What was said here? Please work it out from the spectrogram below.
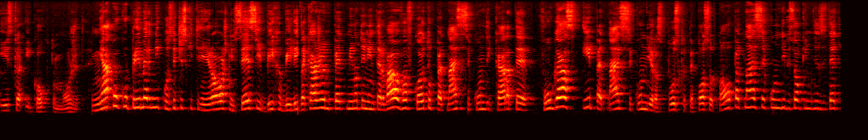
иска и колкото можете. Няколко примерни класически тренировъчни сесии биха били, да кажем 5 минутен интервал, в който 15 секунди карате фул газ и 15 секунди разпускате. После отново 15 секунди висок интензитет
